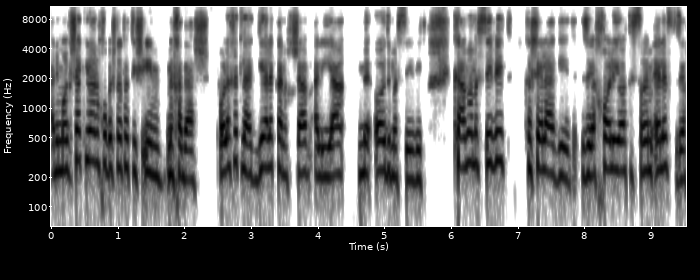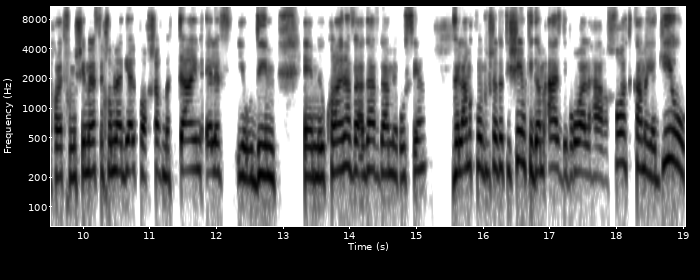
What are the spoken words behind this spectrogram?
אני מרגישה כאילו אנחנו בשנות התשעים מחדש. הולכת להגיע לכאן עכשיו עלייה מאוד מסיבית. כמה מסיבית? קשה להגיד. זה יכול להיות 20 אלף, זה יכול להיות 50 אלף, יכולים להגיע לפה עכשיו 200 אלף יהודים אה, מאוקראינה, ואגב, גם מרוסיה. ולמה כמו בשנות ה-90? כי גם אז דיברו על הערכות, כמה יגיעו,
